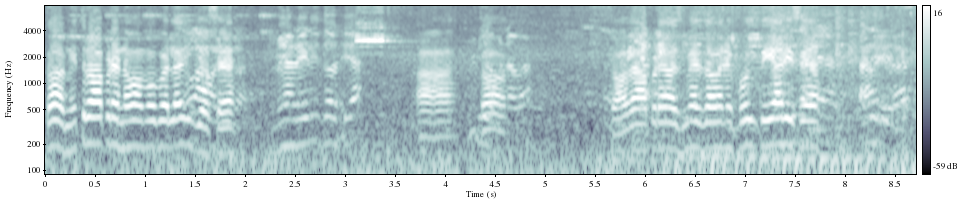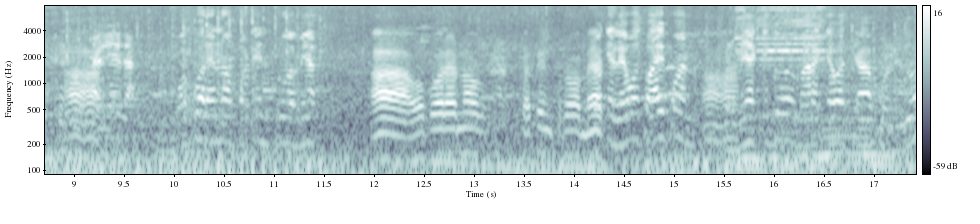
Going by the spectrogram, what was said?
તો મિત્રો આપણે નવો મોબાઈલ આવી ગયો છે. મેં લઈ લીધો છે. હા હા. તો તો હવે આપણે અજમેર જવાની ફૂલ તૈયારી છે. હા હા. રેનો પ્રો મેક્સ હા Oppo Reno thirteen Pro Max કે લેવો તો આઈફોન હા, હા. મેં કીધું મારા કહેવાથી આ ફોન લીધો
